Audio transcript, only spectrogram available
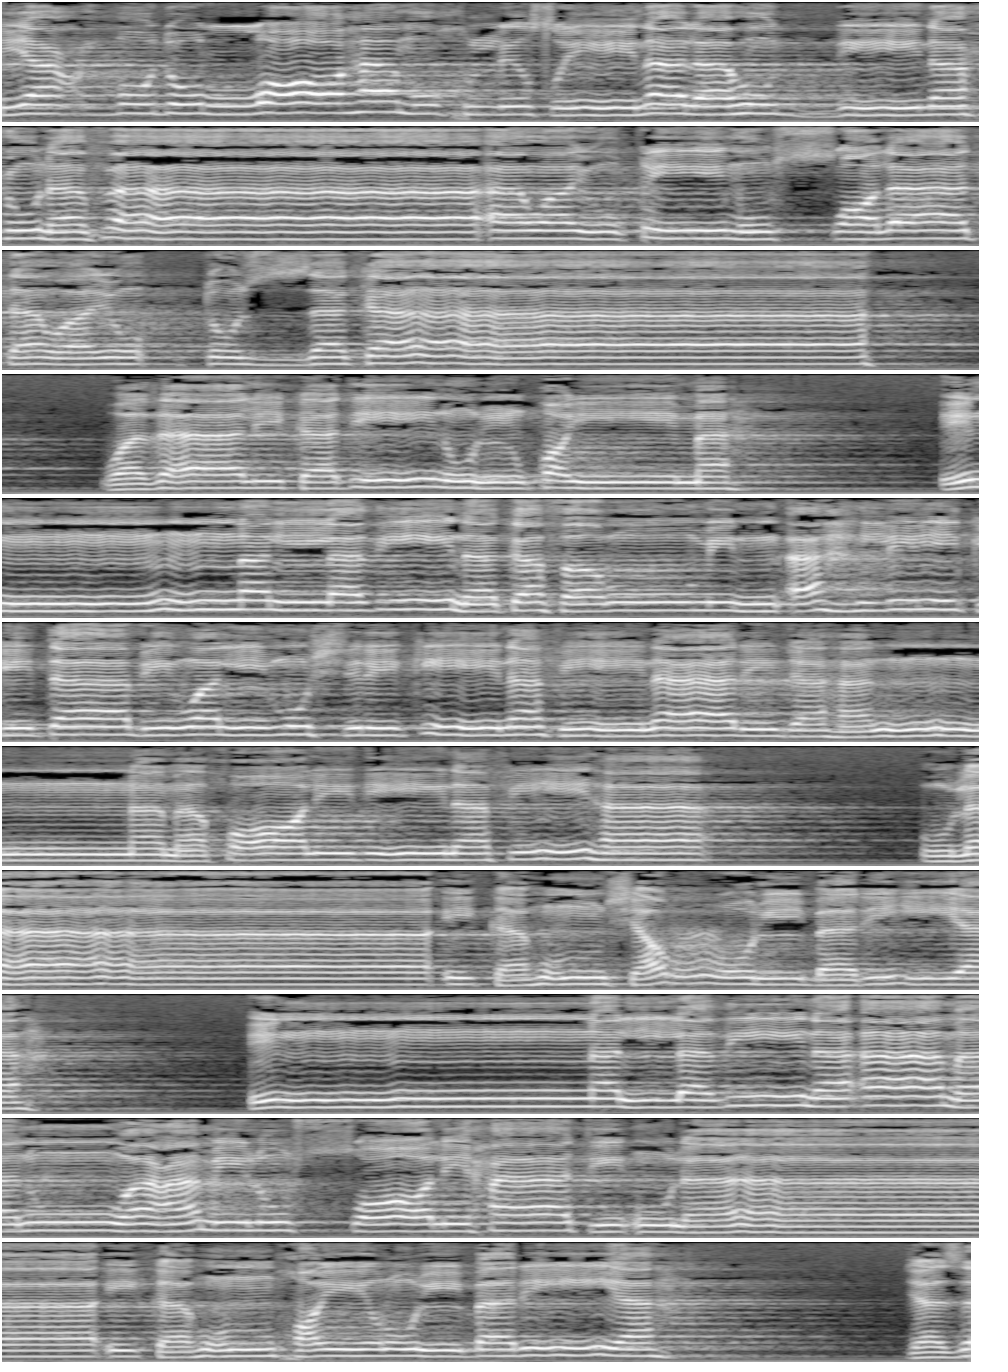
الا ليعبدوا الله مخلصين له الدين حنفاء ويقيموا الصلاة ويؤتوا الزكاة. وذلك دين القيمة. ان الذين كفروا من أهل الكتاب والمشركين في نار جهنم خالدين فيها اولئك هم شر البريه ان الذين آمنوا وعملوا الصالحات أولئك هم خير البرية. جزاؤهم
